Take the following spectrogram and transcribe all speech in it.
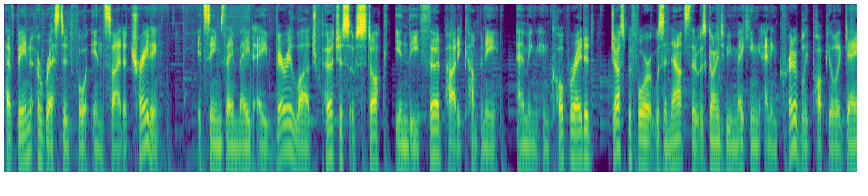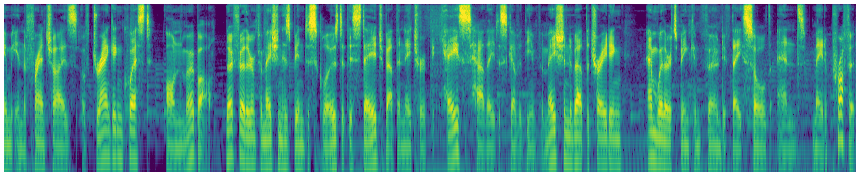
have been arrested for insider trading. it seems they made a very large purchase of stock in the third party company Aiming Incorporated just before it was announced that it was going to be making an incredibly popular game in the franchise of Dragon Quest on mobile. No further information has been disclosed at this stage about the nature of the case, how they discovered the information about the trading, and whether it's been confirmed if they sold and made a profit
